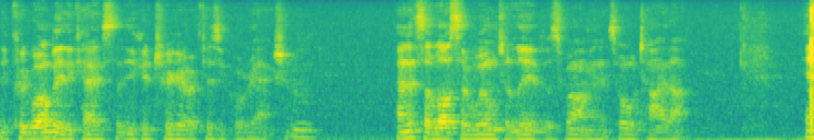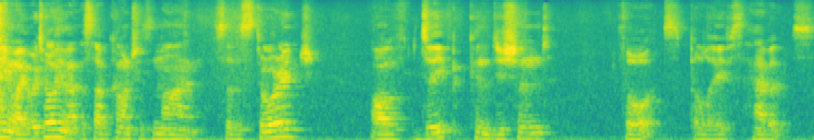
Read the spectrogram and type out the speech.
it could well be the case that you could trigger a physical reaction. And it's a loss of will to live as well. I mean, it's all tied up. Anyway, we're talking about the subconscious mind. So, the storage of deep conditioned thoughts, beliefs, habits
